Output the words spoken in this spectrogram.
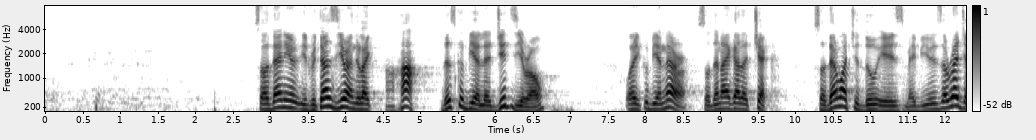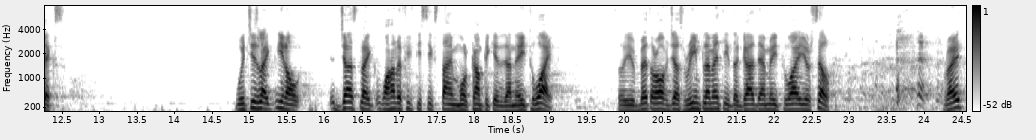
So then you, it returns zero and you're like, aha, this could be a legit zero, or it could be an error. So then I gotta check. So then what you do is maybe use a regex, which is like, you know, just like 156 times more complicated than A2I. So you're better off just re-implementing the goddamn A2I yourself. right?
